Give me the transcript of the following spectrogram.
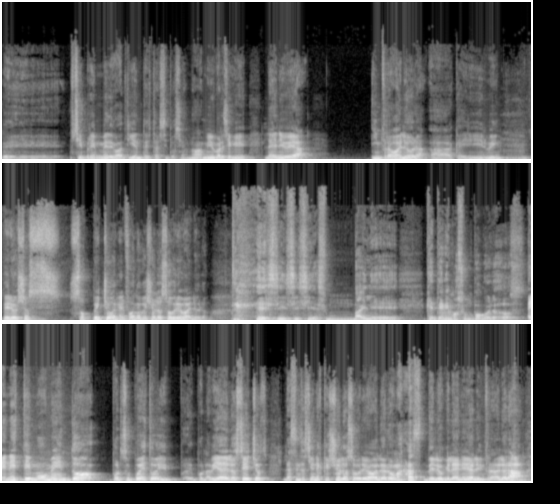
eh, siempre me debatí entre esta situación. ¿no? A mí me parece que la NBA infravalora a Kyrie Irving, pero yo sospecho en el fondo que yo lo sobrevaloro. sí, sí, sí, es un baile que tenemos un poco los dos. En este momento, por supuesto, y eh, por la vía de los hechos, la sensación es que yo lo sobrevaloro más de lo que la NBA lo infravaloraba.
